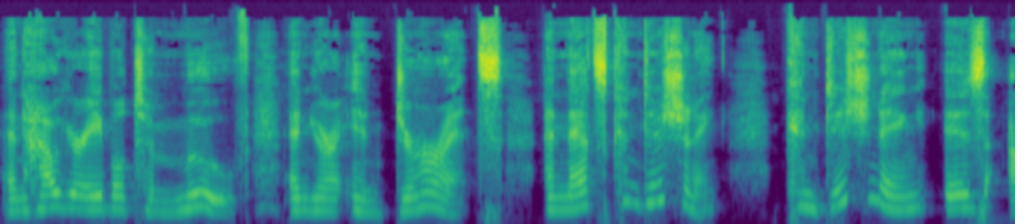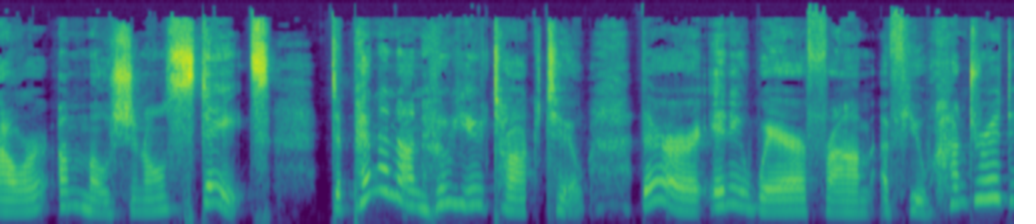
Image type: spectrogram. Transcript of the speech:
and how you're able to move and your endurance. And that's conditioning. Conditioning is our emotional states depending on who you talk to, there are anywhere from a few hundred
